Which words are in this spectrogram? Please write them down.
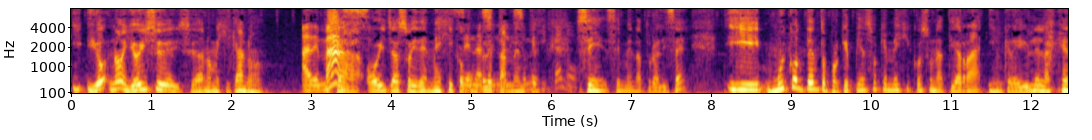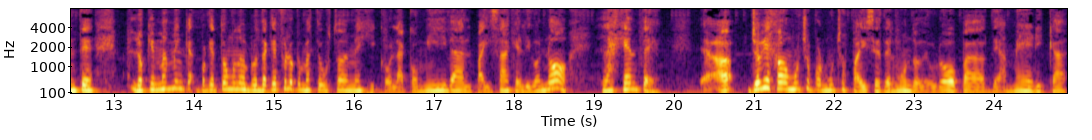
Y yo, no, yo soy ciudadano mexicano. Además. O sea, hoy ya soy de México completamente. Mexicano. Sí, sí, me naturalicé. Y muy contento porque pienso que México es una tierra increíble. La gente, lo que más me encanta, porque todo el mundo me pregunta, ¿qué fue lo que más te gustó de México? La comida, el paisaje. Le digo, no, la gente. Ah, yo he viajado mucho por muchos países del mundo, de Europa, de América,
